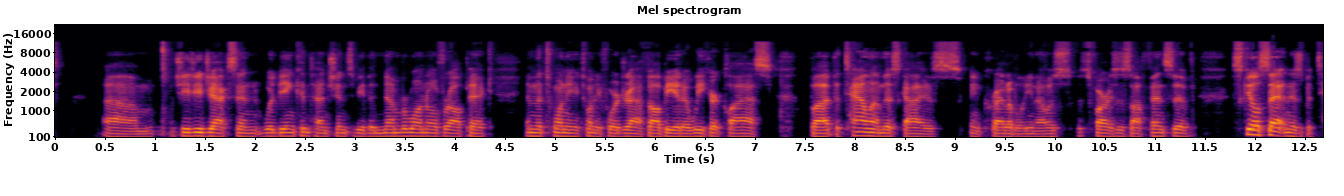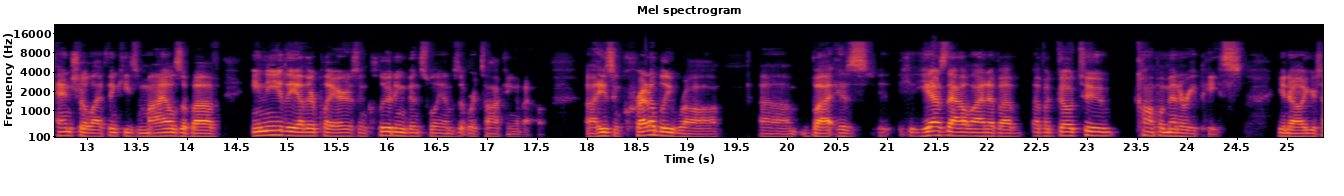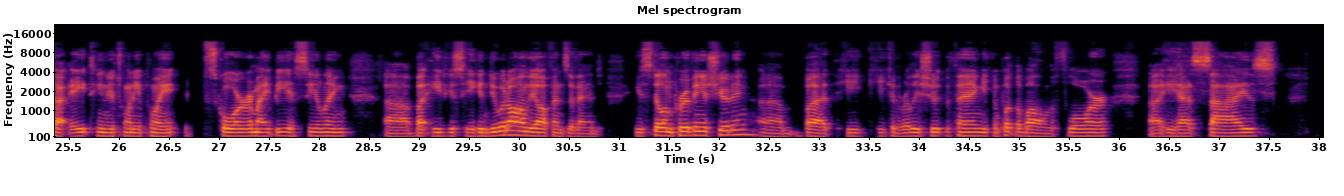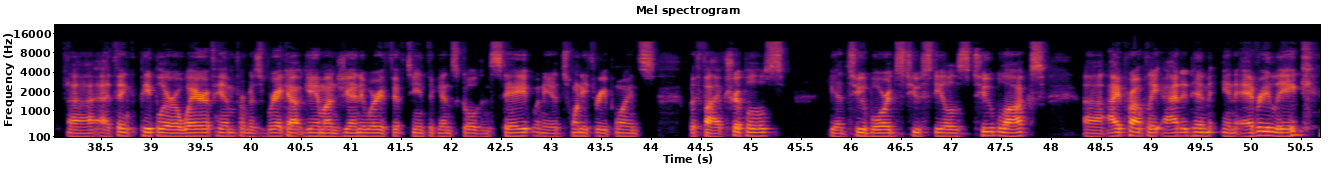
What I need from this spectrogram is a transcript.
um, GG Jackson would be in contention to be the number one overall pick in the 2024 draft, albeit a weaker class. But the talent in this guy is incredible. You know, as, as far as his offensive skill set and his potential, I think he's miles above any of the other players, including Vince Williams, that we're talking about. Uh, he's incredibly raw, um, but his he has the outline of a of a go to complementary piece. You know, you're talking 18 to 20 point score might be a ceiling, uh, but he just he can do it all on the offensive end. He's still improving his shooting, um, but he he can really shoot the thing. He can put the ball on the floor. Uh, he has size. Uh, I think people are aware of him from his breakout game on January 15th against Golden State when he had 23 points with five triples. He had two boards, two steals, two blocks. Uh, I promptly added him in every league.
